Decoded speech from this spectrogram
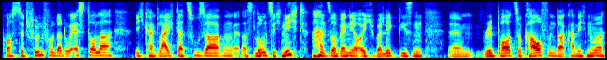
kostet 500 US-Dollar. Ich kann gleich dazu sagen, das lohnt sich nicht. Also wenn ihr euch überlegt, diesen ähm, Report zu kaufen, da kann ich nur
